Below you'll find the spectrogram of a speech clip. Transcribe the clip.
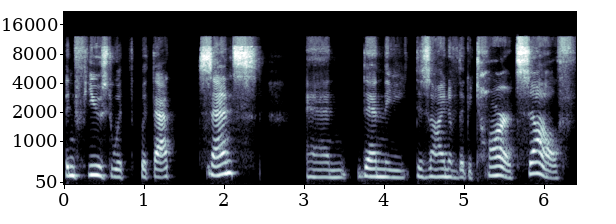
infused with with that sense. And then the design of the guitar itself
